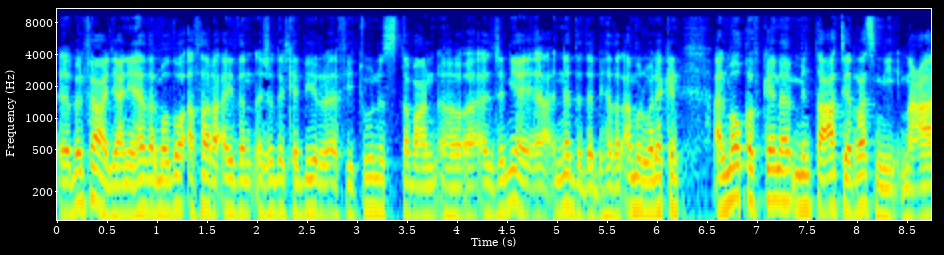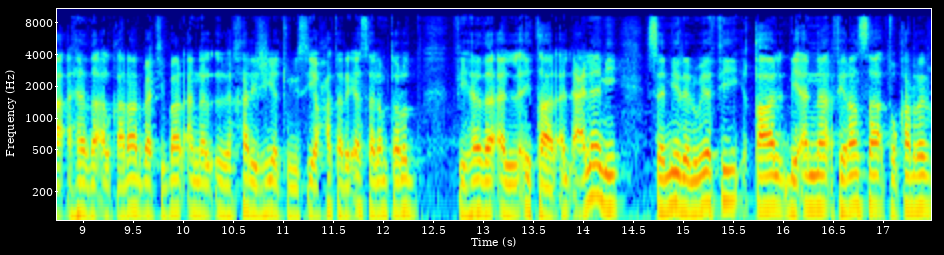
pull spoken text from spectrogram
بالفعل يعني هذا الموضوع أثار أيضا جدل كبير في تونس. طبعا الجميع ندد بهذا الأمر ولكن الموقف كان من تعاطي الرسمي مع هذا القرار باعتبار أن الخارجية التونسية وحتى الرئاسة لم ترد في هذا الإطار. الإعلامي سمير الوافي قال بأن فرنسا تقرر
